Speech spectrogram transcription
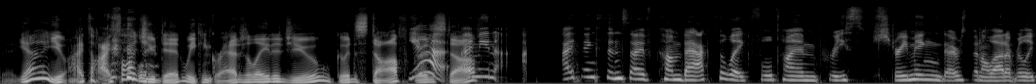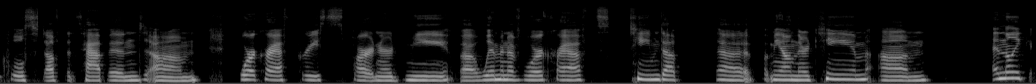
that- yeah, you. I thought I thought you did. We congratulated you. Good stuff. Good stuff. I mean, I- think since I've come back to like full time priest streaming, there's been a lot of really cool stuff that's happened. Um, Warcraft priests partnered me. Uh, Women of Warcraft teamed up, uh, put me on their team. Um, and like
